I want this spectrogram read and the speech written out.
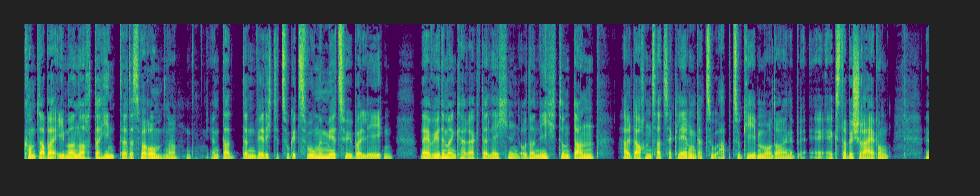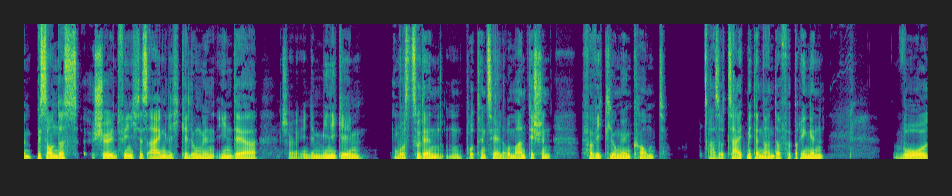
kommt aber immer noch dahinter das Warum. Ne? Und da, dann werde ich dazu gezwungen, mir zu überlegen, naja, würde mein Charakter lächeln oder nicht? Und dann halt auch einen Satz Erklärung dazu abzugeben oder eine e-, extra Beschreibung. Ähm, besonders schön finde ich das eigentlich gelungen in der, in dem Minigame, wo es zu den hm, potenziell romantischen Verwicklungen kommt, also Zeit miteinander verbringen, wo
